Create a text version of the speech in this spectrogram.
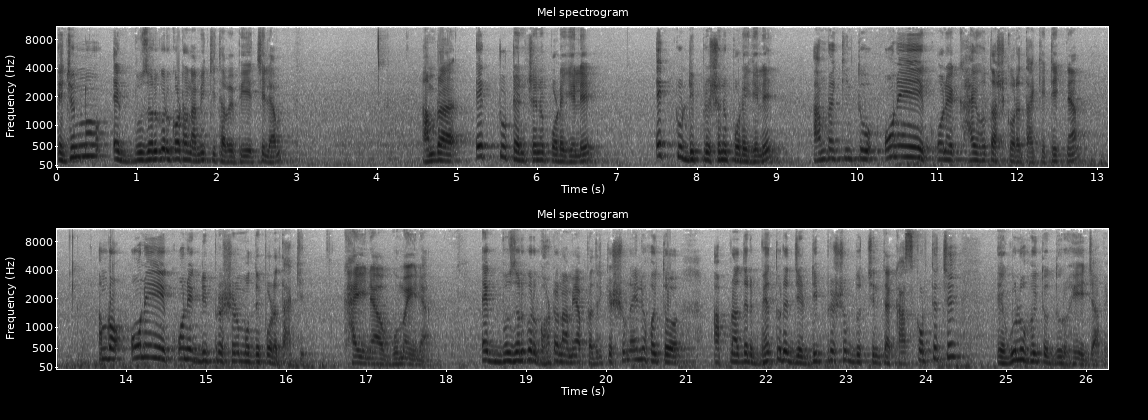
এজন্য এক বুজুর্গর ঘটনা আমি কিতাবে পেয়েছিলাম। আমরা একটু টেনশনে পড়ে গেলে, একটু ডিপ্রেশনে পড়ে গেলে আমরা কিন্তু অনেক অনেক হাই হতাশ করে থাকি, ঠিক না? আমরা অনেক অনেক ডিপ্রেশনের মধ্যে পড়ে থাকি। খাই না, ঘুমাই না। এক বুজুর্গর ঘটনা আমি আপনাদেরকে শুনাইলে হয়তো আপনাদের ভেতরে যে ডিপ্রেশন দুশ্চিন্তা কাজ করতেছে, এগুলো হয়তো দূর হয়ে যাবে।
